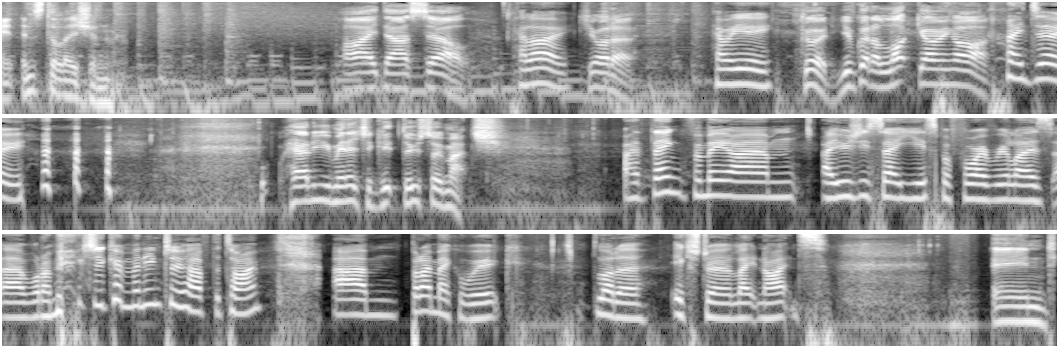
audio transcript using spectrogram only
and installation. Hi, Darcel. Hello, Kia ora. How are you? Good. You've got a lot going on. I do. How do you manage to get do so much? I think for me, um, I usually say yes before I realise uh, what I'm actually committing to half the time. Um, but I make it work. A lot of extra late nights. And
